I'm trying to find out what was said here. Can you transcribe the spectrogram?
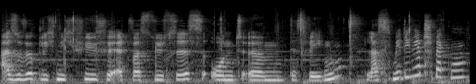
Also wirklich nicht viel für etwas Süßes. Und ähm, deswegen lasse ich mir den jetzt schmecken.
